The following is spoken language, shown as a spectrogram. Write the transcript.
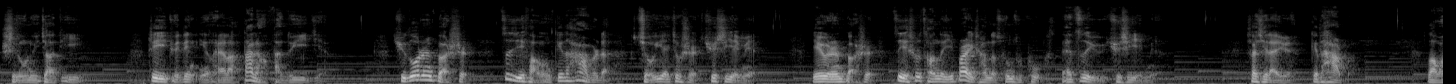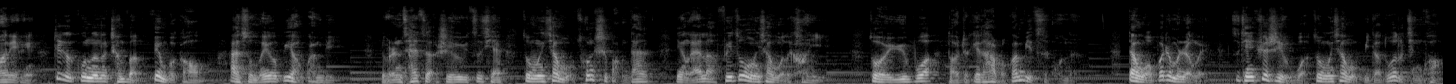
使用率较低。这一决定引来了大量反对意见，许多人表示自己访问 GitHub 的首页就是趋势页面，也有人表示自己收藏的一半以上的存储库来自于趋势页面。消息来源：GitHub。老王点评：这个功能的成本并不高，按说没有必要关闭。有人猜测是由于之前作文项目充斥榜单，引来了非作文项目的抗议，作为余波导致 GitHub 关闭此功能。但我不这么认为，之前确实有过作文项目比较多的情况。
